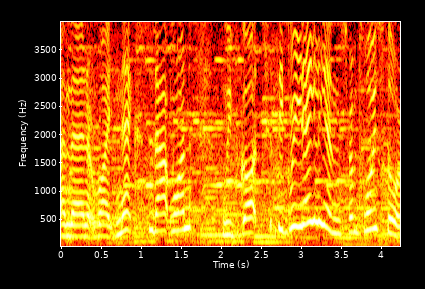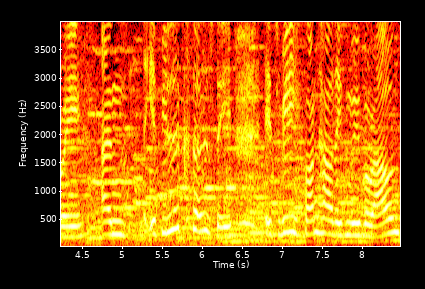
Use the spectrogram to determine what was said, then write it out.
And then right next to that one, we've got the green aliens from Toy Story. And if you look closely, it's really fun how they move around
